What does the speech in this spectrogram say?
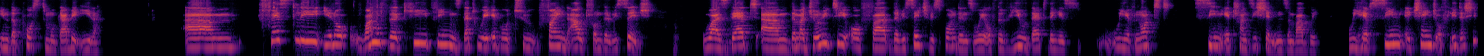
in the Post-Mugabe Era. Um, Firstly, you know, one of the key things that we're able to find out from the research was that um, the majority of uh, the research respondents were of the view that there is, we have not seen a transition in Zimbabwe. We have seen a change of leadership,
